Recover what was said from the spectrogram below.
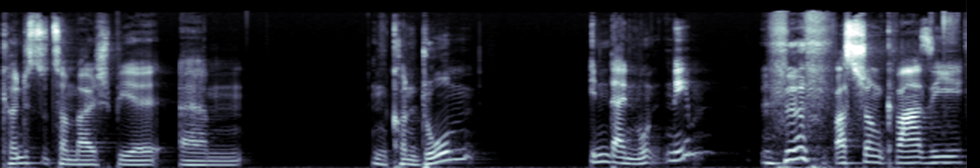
könntest du zum Beispiel ähm, ein Kondom in deinen Mund nehmen was schon quasi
